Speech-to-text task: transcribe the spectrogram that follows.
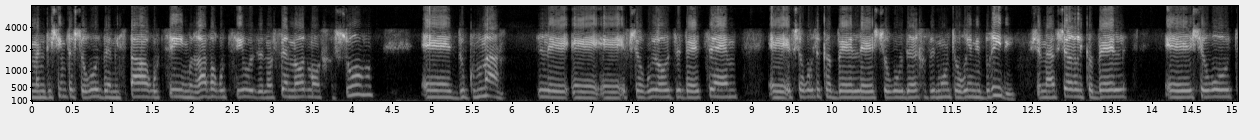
מנגישים את השירות במספר ערוצים, רב ערוציות, זה נושא מאוד מאוד חשוב. דוגמה לאפשרויות זה בעצם אפשרות לקבל שירות דרך זימון תורים היברידי, שמאפשר לקבל שירות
